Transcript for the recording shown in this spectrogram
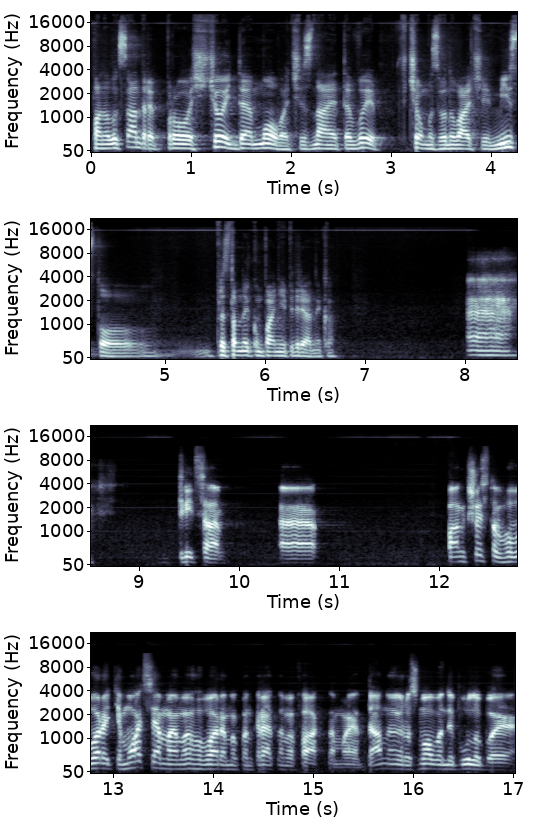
Пане Олександре, про що йде мова? Чи знаєте ви, в чому звинувачує місто представник компанії підрядника? Е, дивіться, е, пан Кшистов говорить емоціями, а ми говоримо конкретними фактами. Даної розмови не було би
